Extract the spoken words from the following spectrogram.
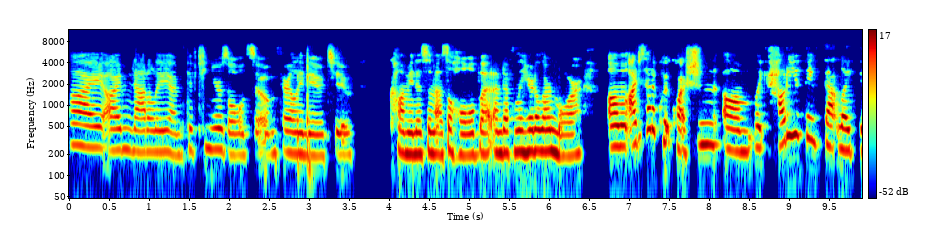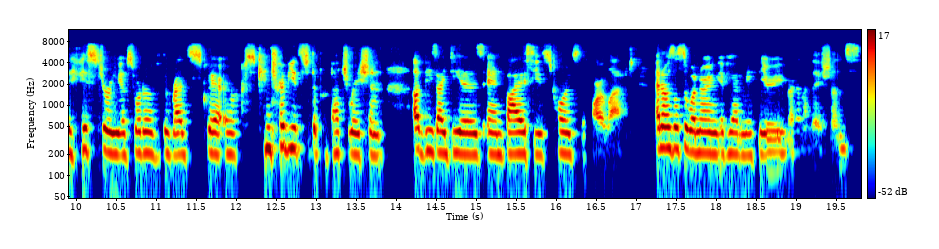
Hi, I'm Natalie. I'm 15 years old, so I'm fairly new to communism as a whole, but I'm definitely here to learn more. Um, I just had a quick question. Um, like, how do you think that like the history of sort of the Red Square contributes to the perpetuation of these ideas and biases towards the far left? And I was also wondering if you had any theory recommendations.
